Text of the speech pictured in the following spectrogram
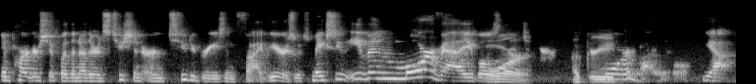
in partnership with another institution, earn two degrees in five years, which makes you even more valuable. More, agreed. More valuable, yeah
